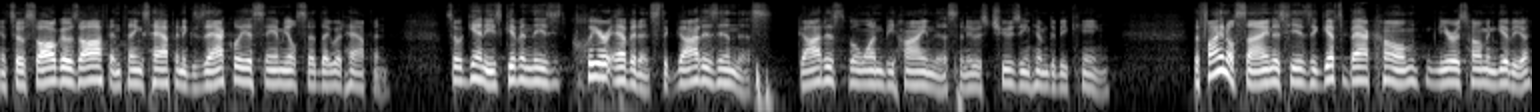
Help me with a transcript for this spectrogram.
And so Saul goes off and things happen exactly as Samuel said they would happen. So again, he's given these clear evidence that God is in this. God is the one behind this and who is choosing him to be king. The final sign is he, as he gets back home, near his home in Gibeah,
